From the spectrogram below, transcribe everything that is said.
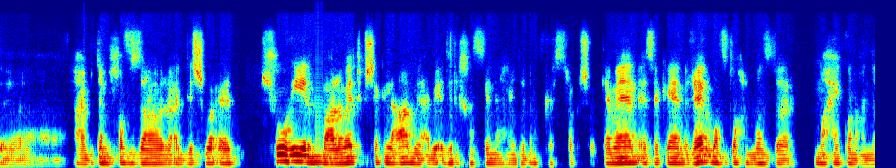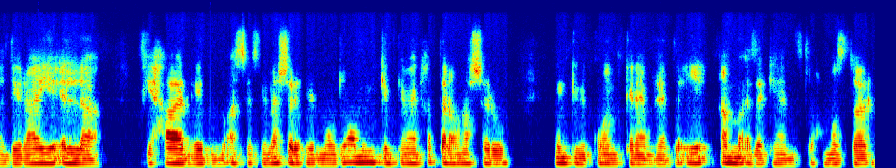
آه عم بيتم حفظها لقديش وقت؟ شو هي المعلومات بشكل عام اللي عم بيقدر يخزنها هيدا ال infrastructure كمان إذا كان غير مفتوح المصدر ما حيكون عندنا دراية إلا في حال هيدي المؤسسة نشرت هذا الموضوع ممكن كمان حتى لو نشروا ممكن يكون كلام غير دقيق. أما إذا كان مفتوح المصدر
